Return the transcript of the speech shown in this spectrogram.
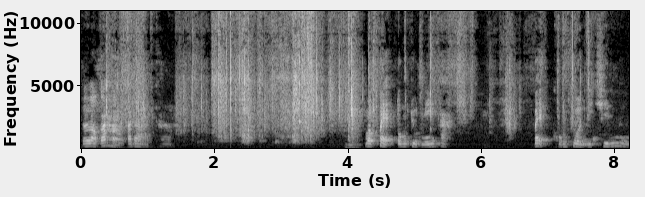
แล้วเราก็หากระดาษค่ะ มาแปะตรงจุดนี้ค่ะ แปะของส่วนอีกชิ้นหนึ่ง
